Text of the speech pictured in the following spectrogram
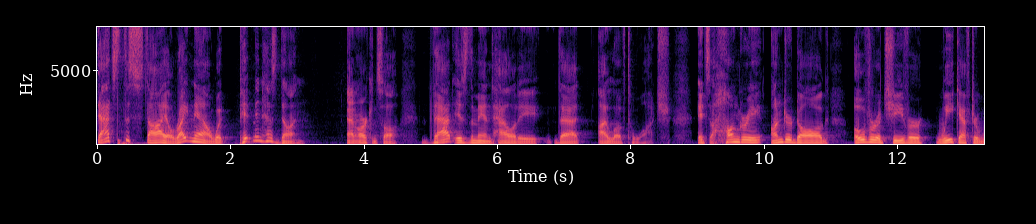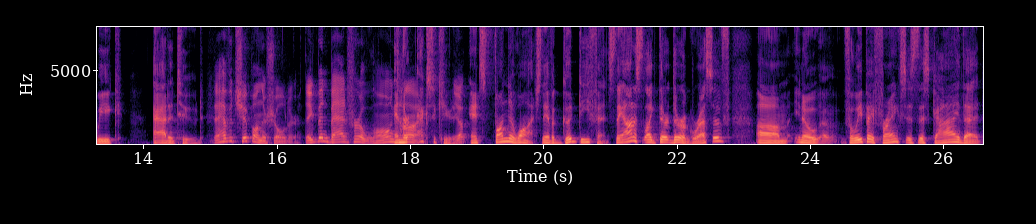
that's the style right now. What Pittman has done at Arkansas, that is the mentality that I love to watch. It's a hungry underdog, overachiever, week after week attitude. They have a chip on their shoulder. They've been bad for a long and time. And they're executing. Yep. And it's fun to watch. They have a good defense. They honestly like they're they're aggressive. Um, you know, uh, Felipe Franks is this guy that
